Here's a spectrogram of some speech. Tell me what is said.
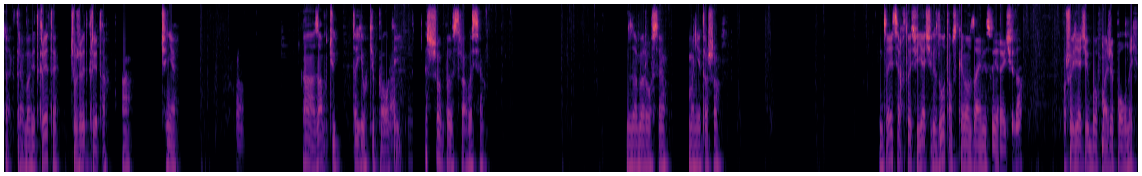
Так, треба відкрити. Чи вже відкрито? А. Чи ні? А, замок чуть. Та йолки-палки. Що б всралося? Заберу все. Мені то що. Здається, хтось в ящик з лутом скинув зайві свої речі, да? Бо що ящик був майже повний.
